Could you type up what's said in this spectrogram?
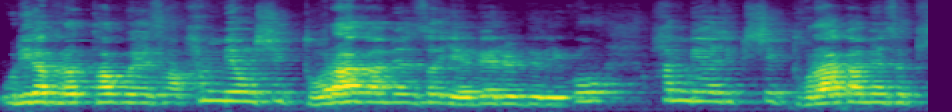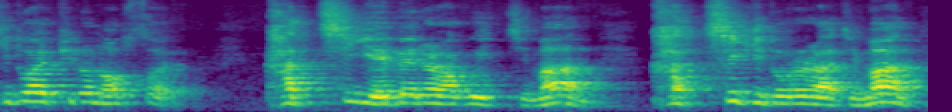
우리가 그렇다고 해서 한 명씩 돌아가면서 예배를 드리고 한 명씩 돌아가면서 기도할 필요는 없어요. 같이 예배를 하고 있지만 같이 기도를 하지만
